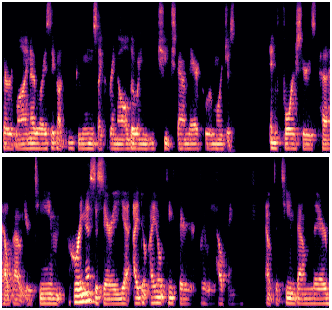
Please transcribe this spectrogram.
third line. Otherwise, they got goons like Ronaldo and Cheech down there who are more just enforcers to help out your team who are necessary. Yet I don't I don't think they're really helping out the team down there.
